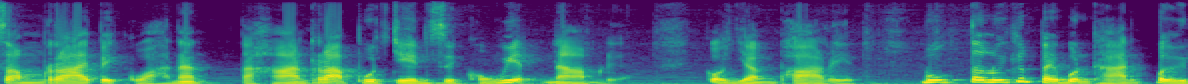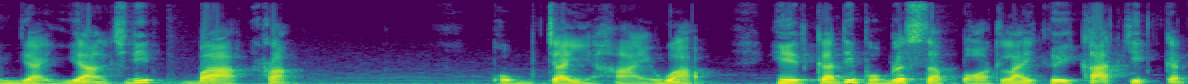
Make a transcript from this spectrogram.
ซ้ำร้ายไปกว่านั้น ทหารราบผู้เจนศึกของเวียดนามเหนือก็ยังพาเรดบุกตะลุยขึ้นไปบนฐานปืนใหญ่อย่างชนิดบ้าคลั่งผมใจหายว่าเหตุการณ์ที่ผมและสปอร์ตไลท์เคยคาดคิดกัน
